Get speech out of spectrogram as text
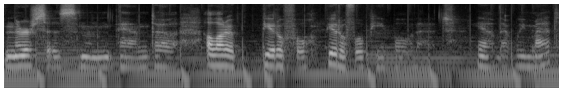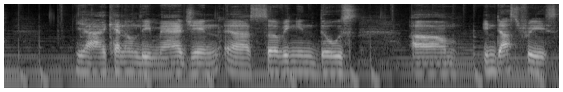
nurses, and, and uh, a lot of beautiful, beautiful people that yeah that we met. Yeah, I can only imagine uh, serving in those um, industries.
